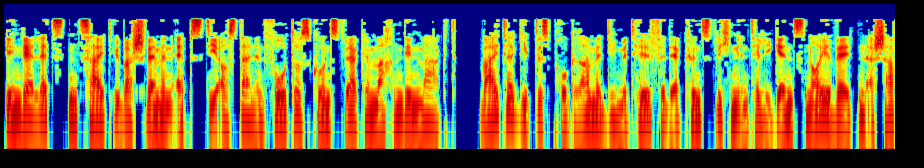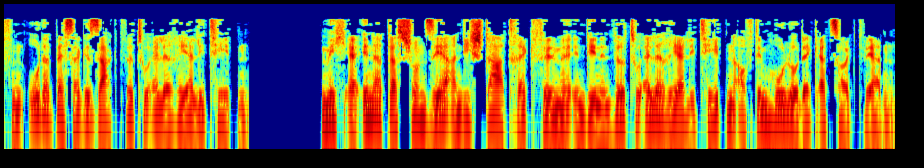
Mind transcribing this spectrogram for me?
In der letzten Zeit überschwemmen Apps, die aus deinen Fotos Kunstwerke machen, den Markt. Weiter gibt es Programme, die mit Hilfe der künstlichen Intelligenz neue Welten erschaffen oder besser gesagt virtuelle Realitäten. Mich erinnert das schon sehr an die Star Trek-Filme, in denen virtuelle Realitäten auf dem Holodeck erzeugt werden.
